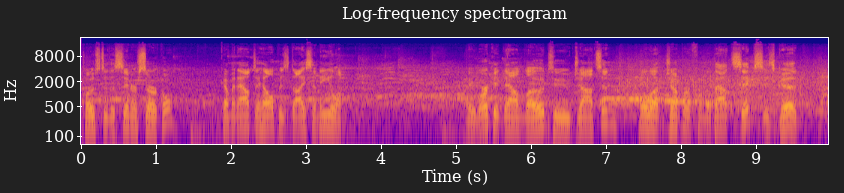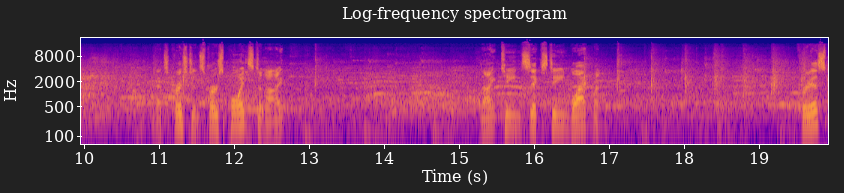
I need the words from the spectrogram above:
close to the center circle. Coming out to help is Dyson Elam. They work it down low to Johnson. Pull up jumper from about six is good. That's Christian's first points tonight. 19 16 Blackman. Crisp.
